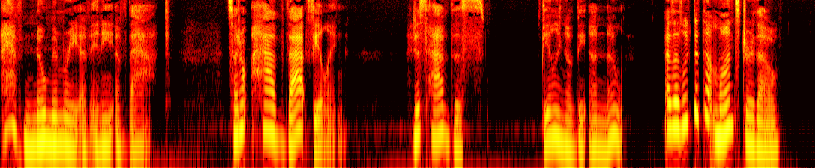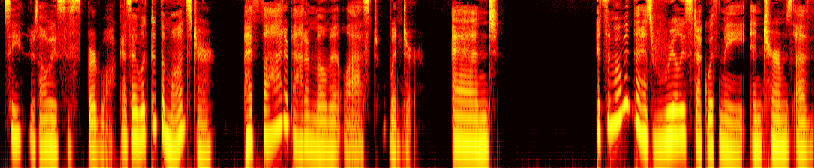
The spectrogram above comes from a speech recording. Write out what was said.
I have no memory of any of that. So I don't have that feeling. I just have this feeling of the unknown. As I looked at that monster, though, see, there's always this bird walk. As I looked at the monster, I thought about a moment last winter. And it's a moment that has really stuck with me in terms of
